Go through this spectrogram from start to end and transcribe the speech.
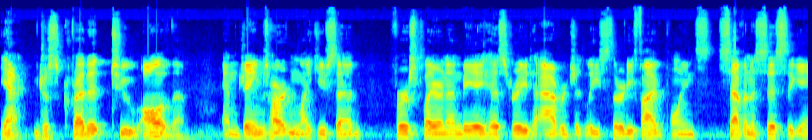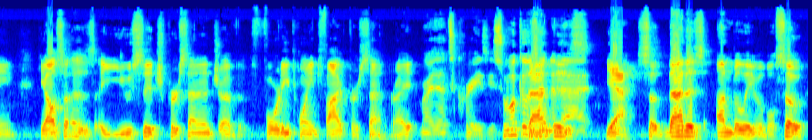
yeah, just credit to all of them. And James Harden, like you said, first player in NBA history to average at least 35 points, seven assists a game. He also has a usage percentage of 40.5%, right? Right, that's crazy. So what goes That into is- that? Yeah, so that is unbelievable. So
